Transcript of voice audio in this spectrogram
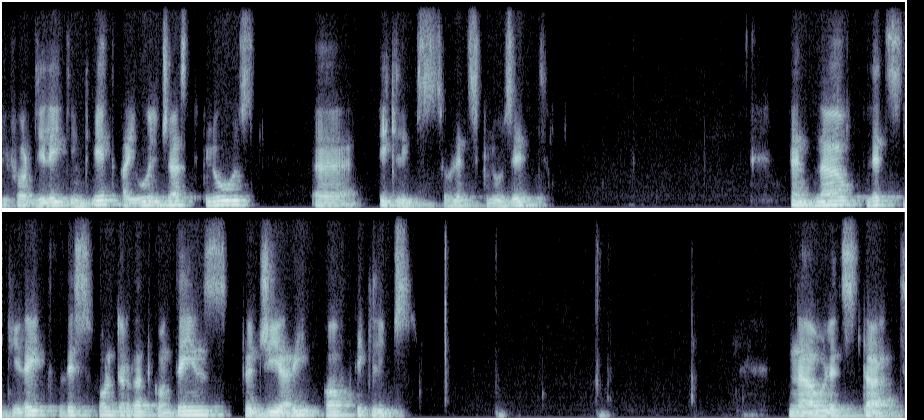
before deleting it, I will just close uh, Eclipse. So let's close it. And now let's delete this folder that contains the JRE of Eclipse. Now let's start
